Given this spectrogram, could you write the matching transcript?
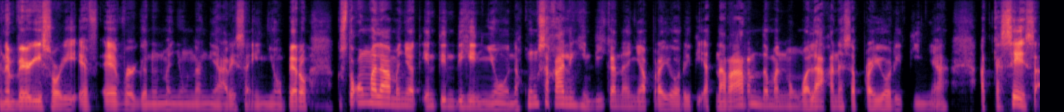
And I'm very sorry if ever ganun man yung nangyari sa inyo. Pero gusto kong malaman nyo at intindihin nyo na kung sakaling hindi ka na niya priority at nararamdaman mong wala ka na sa priority niya at kasi sa,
